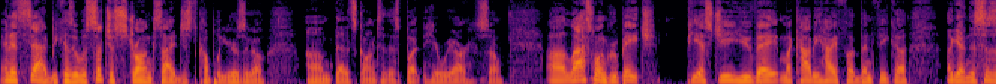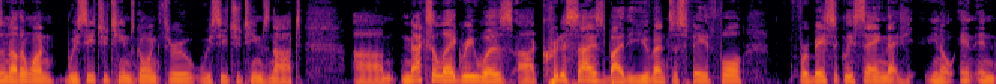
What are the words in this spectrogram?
and it's sad because it was such a strong side just a couple years ago um, that it's gone to this. But here we are. So, uh, last one, Group H. PSG, Juve, Maccabi Haifa, Benfica. Again, this is another one. We see two teams going through. We see two teams not. Um, Max Allegri was uh, criticized by the Juventus faithful for basically saying that he, you know, in, in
